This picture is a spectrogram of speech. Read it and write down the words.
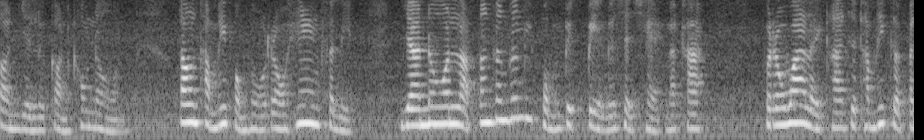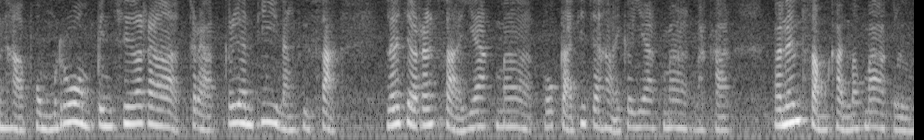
ตอนเย็นหรือก่อนเข้านอน ต้องทำให้ผมของเราแห้งสนิท อย่านอนหลับตั้งทั้งๆที่ผมเปียกๆและแฉะๆนะคะ เพราะว่าอะไรคะจะทำให้เกิดปัญหาผมร่วง เป็นเชื้อรากรากเกลื่อนที่หนังศีรษะ และจะรักษายากมาก โอกาสที่จะหายก็ยากมากนะคะเพราะนั้นสำคัญมากๆเลย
